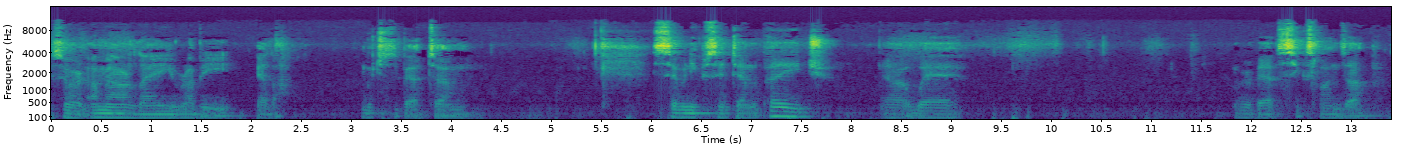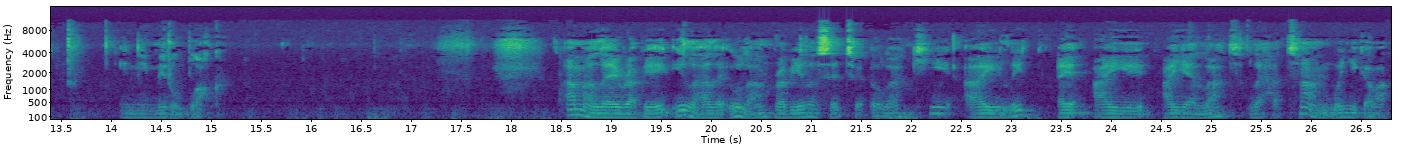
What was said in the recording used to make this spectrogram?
so at Amar Rabbi Ella, which is about um, 70% down the page, uh, where we're about six lines up in the middle block. Amale Rabbi Ila le Ula, Rabbi Ila said to Ula, Ki ayelat lehatam, when you go up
